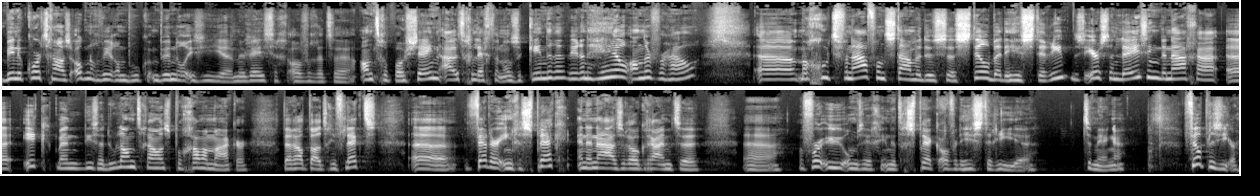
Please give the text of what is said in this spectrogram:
Binnenkort trouwens ook nog weer een boek. Een bundel is uh, mee bezig over het uh. Uitgelegd aan onze kinderen. Weer een heel ander verhaal. Uh, maar goed, vanavond staan we dus stil bij de hysterie. Dus eerst een lezing. Daarna ga ik, ben Lisa Doeland trouwens, programmamaker bij Radboud Reflect. verder in gesprek. En daarna is er ook ruimte voor u om zich in het gesprek over de hysterie te mengen. Veel plezier.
